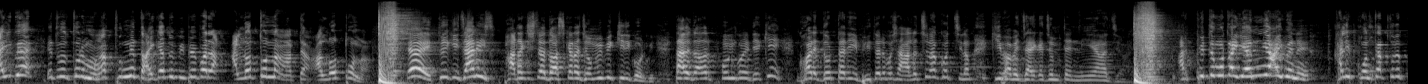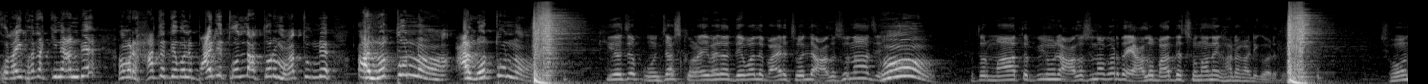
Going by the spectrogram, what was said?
আসবে এ তো তোর মা তুমি দায়িকা তুমি ব্যাপারে আলো তো না আতে আলো না। এই তুই কি জানিস? ফাটাকিসটা দশ কাটা জমি বিক্রি করবি। তাই দাদার ফোন করে ডেকে ঘরে দৌড়টা দিয়ে ভিতরে বসে আলোচনা করছিলাম কীভাবে জায়গা জমিটা নিয়ে যাওয়া যায়। আর পিতে মতো এমনি আইবে না। খালি পঞ্চাশ তোর কোথায় ভাজা কিনে আনবে আমার হাতে দিয়ে বলে বাইরে তোল না তোর মা তুমি আলো তো না আলো তো না। কি হয়েছে? পঞ্চাশ কড়াই ভাজা দেওয়ালে বাইরে চললে আলোচনা আছে? হ্যাঁ। তো তোর মা তোর পিছনে আলোচনা করে দেয় আলো বাদ দিয়ে সোনা নিয়ে ঘাঁটাঘাঁটি করে দেয়। শোন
